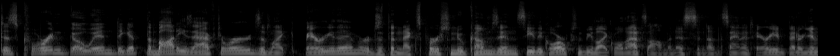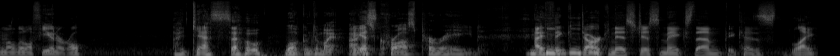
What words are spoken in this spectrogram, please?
does Korin go in to get the bodies afterwards and like bury them, or does the next person who comes in see the corpse and be like, "Well, that's ominous and unsanitary. and better give him a little funeral." I guess so. Welcome to my I ice guess- cross parade. I think darkness just makes them because like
